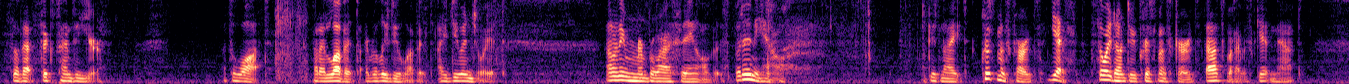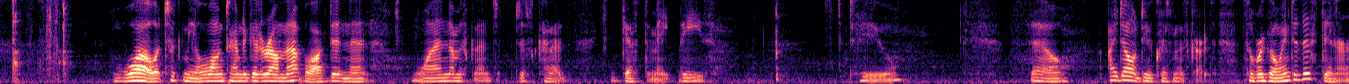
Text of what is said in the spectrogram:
so that's six times a year. That's a lot, but I love it. I really do love it. I do enjoy it. I don't even remember why I was saying all this, but anyhow, good night. Christmas cards. Yes, so I don't do Christmas cards. That's what I was getting at. Whoa, it took me a long time to get around that block, didn't it? One, I'm just going to just kind of guesstimate these. Two. So I don't do Christmas cards. So we're going to this dinner,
